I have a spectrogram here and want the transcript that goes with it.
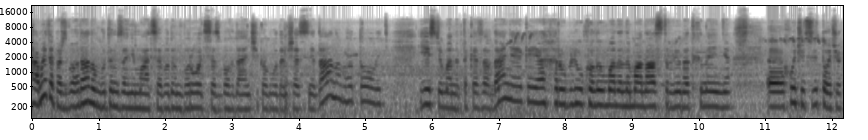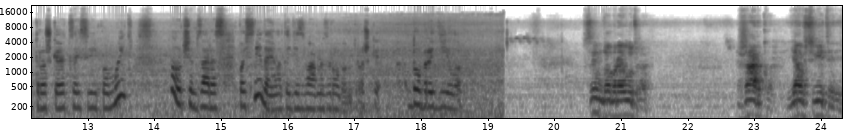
А ми тепер з Богданом будемо займатися, будемо боротися з Богданчиком, будемо зараз сніданок готувати. Є у мене таке завдання, яке я роблю, коли у мене нема настрою, натхнення. Е, Хочу цвіточок трошки цей свій помить. Ну, в общем, зараз поснідаємо, тоді з вами зробимо трошки добре діло. Всім добре утро. Жарко, я в світері.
